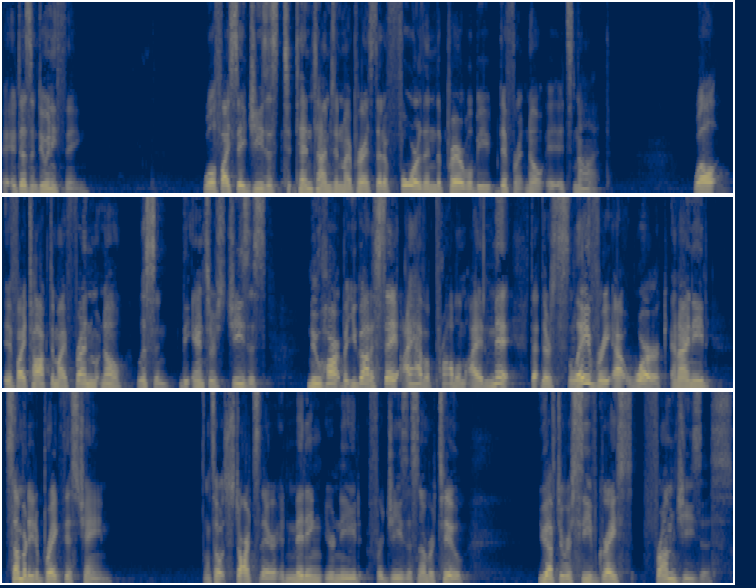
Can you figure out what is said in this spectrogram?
it doesn't do anything. Well, if I say Jesus t- 10 times in my prayer instead of four, then the prayer will be different. No, it's not. Well, if I talk to my friend, no, listen, the answer is Jesus. New heart, but you got to say, I have a problem. I admit that there's slavery at work and I need somebody to break this chain. And so it starts there, admitting your need for Jesus. Number two, you have to receive grace from Jesus.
